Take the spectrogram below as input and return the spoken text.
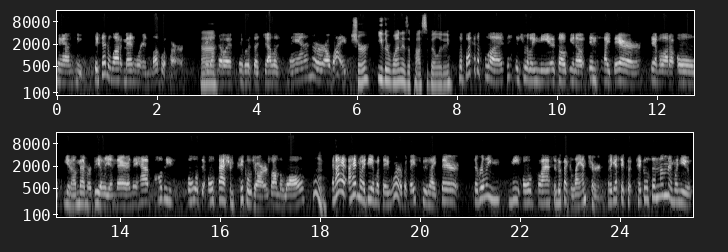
man who. They said a lot of men were in love with her. They Uh, don't know if it was a jealous man or a wife. sure. Either one is a possibility. The bucket of blood is really neat. It's all, you know, inside there, they have a lot of old, you know, memorabilia in there and they have all these old, old fashioned pickle jars on the walls. Hmm. And I, I had no idea what they were, but basically like they're, they're really neat old glass. They look like lanterns, but I guess they put pickles in them. And when you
